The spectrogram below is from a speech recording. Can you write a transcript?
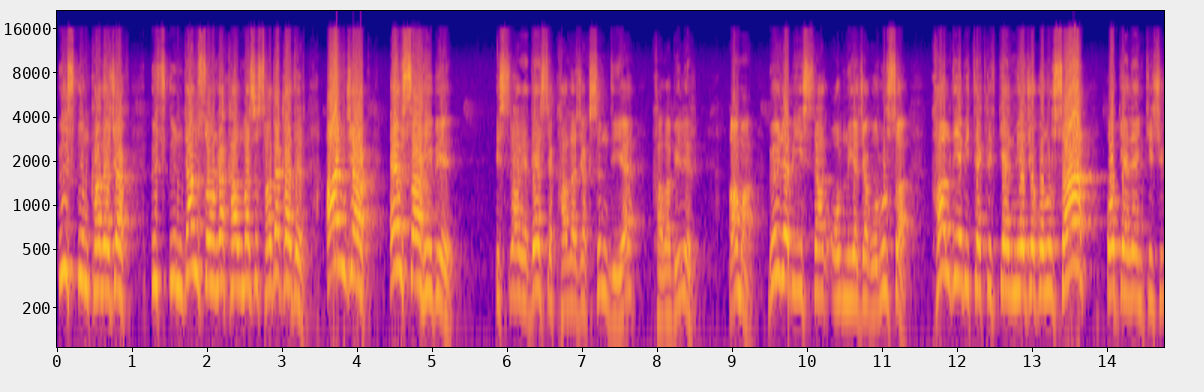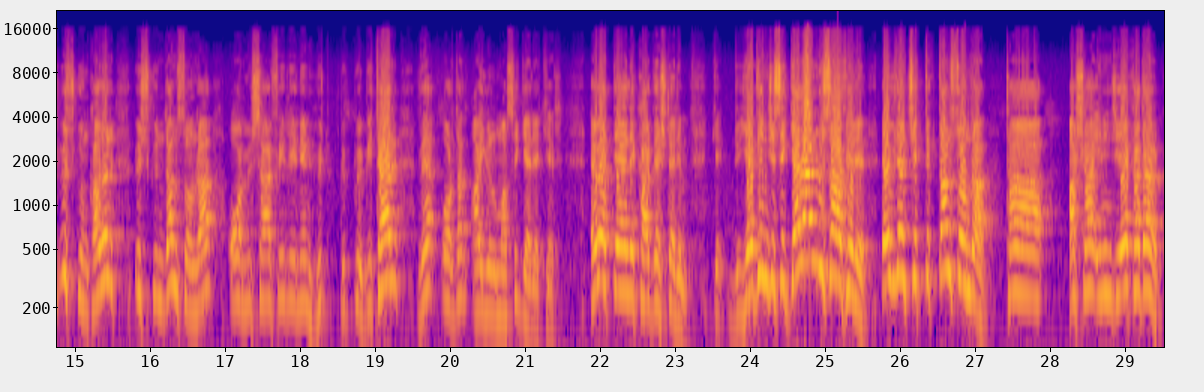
üç gün kalacak. Üç günden sonra kalması sadakadır. Ancak ev sahibi ısrar ederse kalacaksın diye kalabilir. Ama böyle bir ısrar olmayacak olursa, kal diye bir teklif gelmeyecek olursa o gelen kişi üç gün kalır. Üç günden sonra o misafirliğinin hük- hükmü biter ve oradan ayrılması gerekir. Evet değerli kardeşlerim. Yedincisi gelen misafiri evden çıktıktan sonra ta aşağı ininceye kadar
